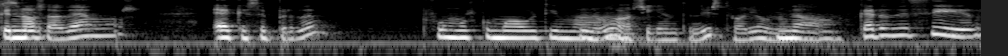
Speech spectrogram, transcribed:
que sí. non sabemos, é que se perdeu. Fomos como a última... Non, a seguinte entendo historia ou non? Non, quero dicir...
